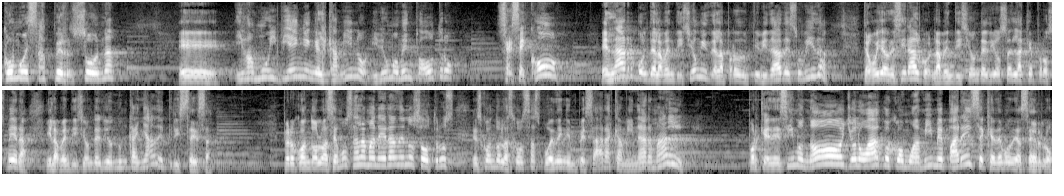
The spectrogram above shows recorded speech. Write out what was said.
¿Cómo esa persona eh, iba muy bien en el camino y de un momento a otro se secó? el árbol de la bendición y de la productividad de su vida. Te voy a decir algo, la bendición de Dios es la que prospera y la bendición de Dios nunca añade tristeza. Pero cuando lo hacemos a la manera de nosotros es cuando las cosas pueden empezar a caminar mal. Porque decimos, no, yo lo hago como a mí me parece que debo de hacerlo.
